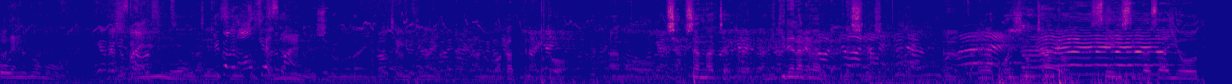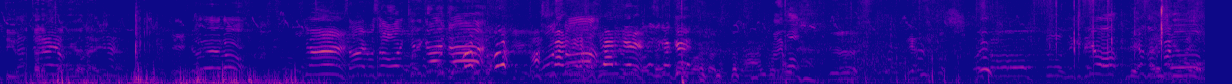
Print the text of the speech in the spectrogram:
こういうのも。3人の前線と3人の後ろのラインがちゃんとないあの分かってないとあのくしゃくしゃになっちゃうと見切れなくなるからね指導者、うん、だからポジションちゃんと整理してくださいよっていう働きかけが大事なんでで配球も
